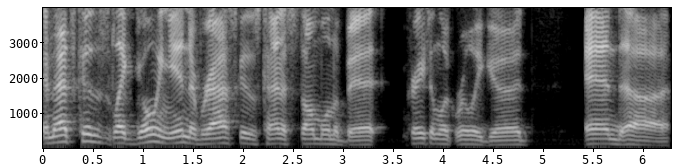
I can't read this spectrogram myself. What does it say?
and that's because like going in, Nebraska was kind of stumbling a bit. Creighton looked really good, and uh,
